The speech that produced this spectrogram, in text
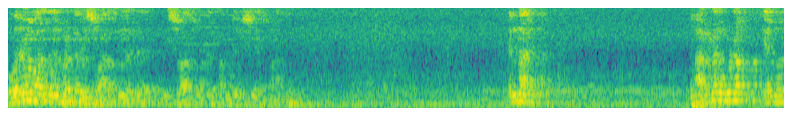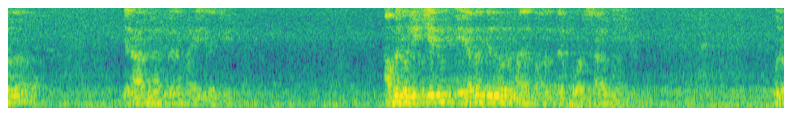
ഓരോ മതത്തിൽപ്പെട്ട വിശ്വാസികളുടെ വിശ്വാസത്തെ സംരക്ഷിക്കാൻ ബാധ്യത. എന്നാൽ ഭരണകൂടം എന്നത് ജനാധിപത്യപരമായി ഇലക്ട് ചെയ്യുന്നു അവരൊരിക്കലും ഏതെങ്കിലും ഒരു മത മതത്തെ പ്രോത്സാഹിപ്പിക്കുകയോ ഒരു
